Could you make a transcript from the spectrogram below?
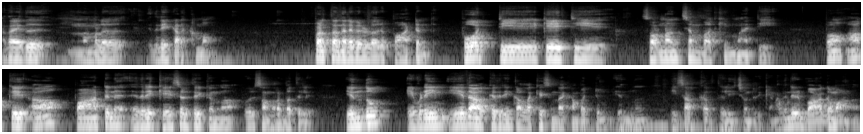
അതായത് നമ്മൾ ഇതിലേക്ക് കടക്കുമ്പോൾ ഇപ്പോഴത്തെ നിലവിലുള്ള ഒരു പാട്ടുണ്ട്. പോറ്റിയെ കേറ്റിയെ സ്വർണം ചമ്പാക്കി മാറ്റി. അപ്പോൾ ആ കേ ആ പാട്ടിന് എതിരെ കേസെടുത്തിരിക്കുന്ന ഒരു സന്ദർഭത്തിൽ എന്തും എവിടെയും ഏത് ആൾക്കെതിരെയും കള്ളക്കേസ് ഉണ്ടാക്കാൻ പറ്റും എന്ന് ഈ സർക്കാർ തെളിയിച്ചുകൊണ്ടിരിക്കുകയാണ്. അതിന്റെ ഒരു ഭാഗമാണ്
